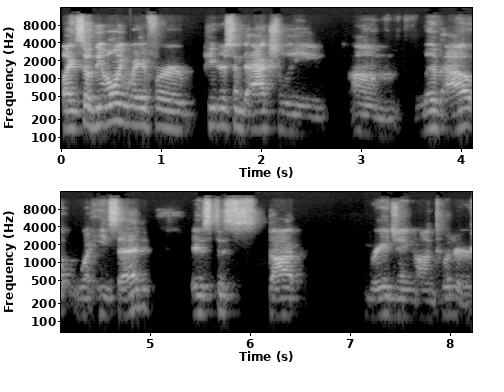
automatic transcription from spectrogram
Like, so the only way for Peterson to actually um, live out what he said is to stop raging on Twitter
